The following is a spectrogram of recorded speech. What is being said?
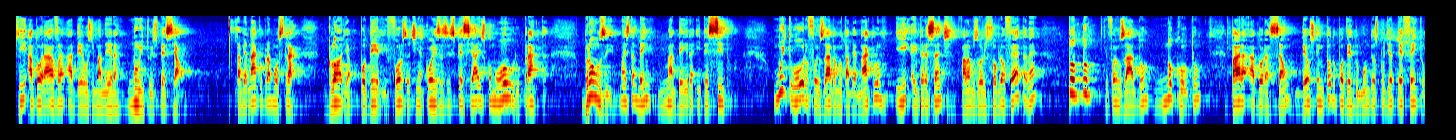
que adorava a Deus de maneira muito especial. Tabernáculo para mostrar glória, poder e força tinha coisas especiais como ouro, prata, bronze, mas também madeira e tecido. Muito ouro foi usado no tabernáculo e é interessante, falamos hoje sobre a oferta, né? Tudo que foi usado no culto para adoração. Deus tem todo o poder do mundo. Deus podia ter feito,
